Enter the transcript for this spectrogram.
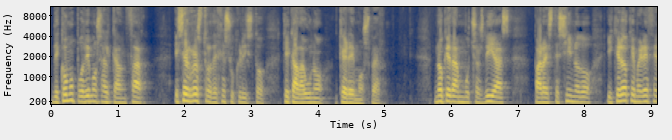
de cómo podemos alcanzar ese rostro de Jesucristo que cada uno queremos ver. No quedan muchos días para este sínodo y creo que merece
